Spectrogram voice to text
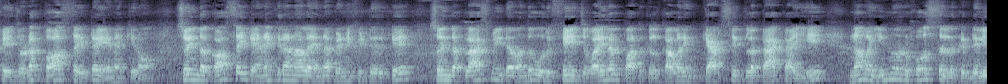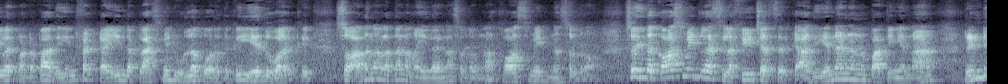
ஃபேஜோட காஸ்ட் சைட்டை இணைக்கிறோம். ஸோ இந்த காஸ்ட் சைட் இணைக்கிறனால என்ன பெனிஃபிட் இருக்குது ஸோ இந்த பிளாஸ்மீடை வந்து ஒரு ஃபேஜ் வைரல் பார்ட்டிக்கல் கவரிங் கேப்சிட்டில் பேக் ஆகி நம்ம இன்னொரு ஹோஸ்டலுக்கு டெலிவர் பண்ணுறப்ப அது இன்ஃபெக்ட் ஆகி இந்த பிளாஸ்மீட் உள்ளே போகிறதுக்கு ஏதுவாக இருக்குது ஸோ அதனால தான் நம்ம இதை என்ன சொல்கிறோம்னா காஸ்மீட்னு சொல்கிறோம் ஸோ இந்த காஸ்மீட்டில் சில ஃபீச்சர்ஸ் இருக்குது அது என்னென்னு பார்த்தீங்கன்னா ரெண்டு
